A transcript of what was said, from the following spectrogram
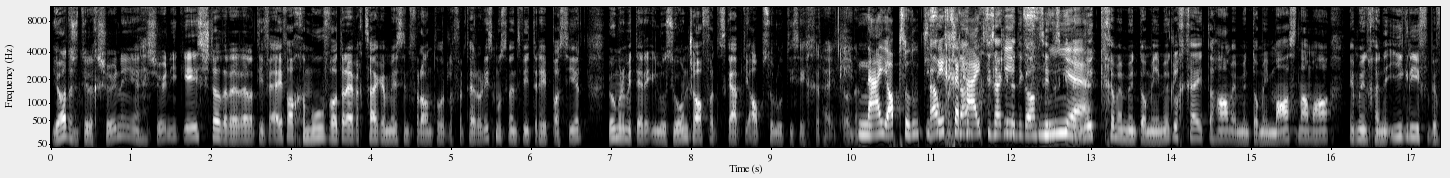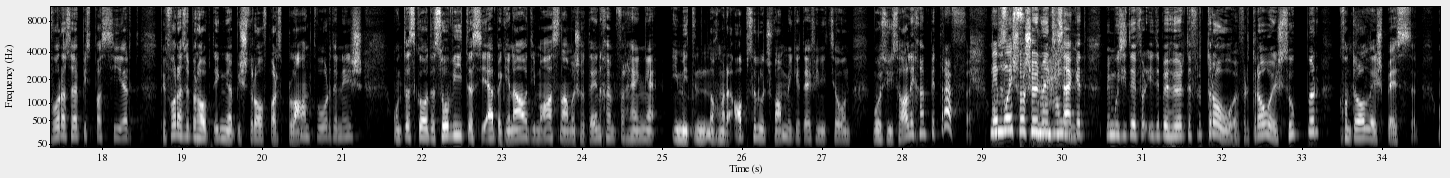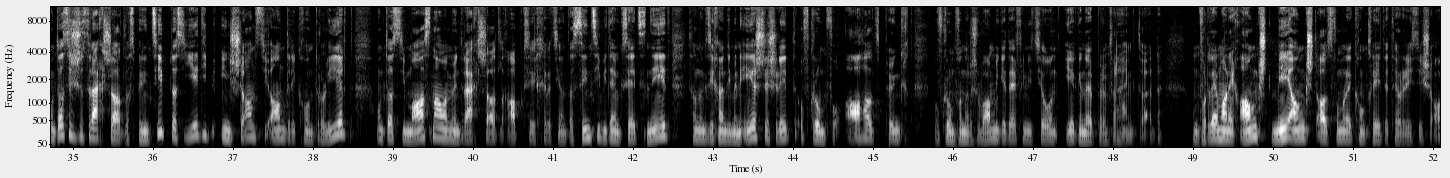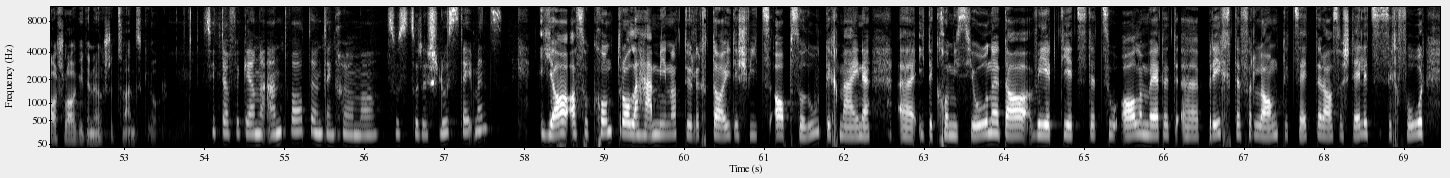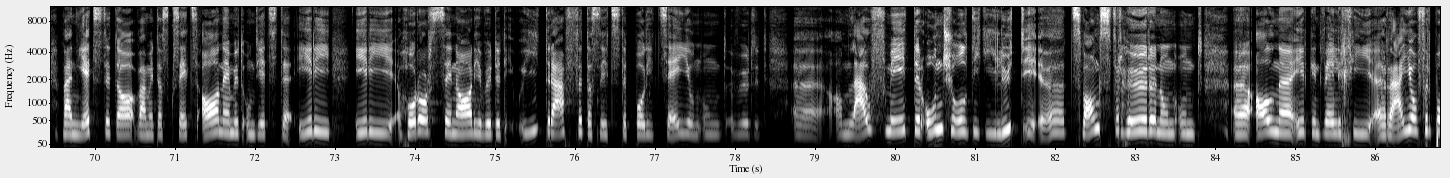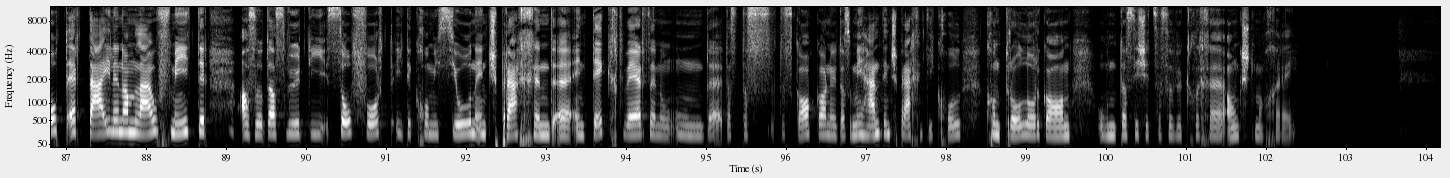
Ja, das ist natürlich eine schöne, schöne Geste oder ein relativ einfacher Move, oder einfach zu sagen, wir sind verantwortlich für Terrorismus, wenn es weiterhin passiert, weil wir mit dieser Illusion schaffen, es gibt die absolute Sicherheit, oder? Nein, absolute Sicherheit Sie sagen ja die ganze Zeit, es gibt eine Lücke, wir müssen da mehr Möglichkeiten haben, wir müssen da mehr Massnahmen haben, wir müssen können eingreifen, bevor so etwas passiert, bevor es überhaupt irgendetwas Strafbares geplant worden ist. Und das geht so weit, dass sie eben genau die Massnahmen schon dann können verhängen können, mit nach einer absolut schwammigen Definition, die es uns alle betreffen können. Und es ist schon schön, wenn Sie sagen, man muss in den Behörden vertrauen. Vertrauen ist super, Kontrolle ist besser. Und das ist ein rechtsstaatliches Prinzip, dass jede Instanz die andere kontrolliert und dass die Massnahmen müssen rechtsstaatlich abgesichert sind. Und das sind sie bei dem Gesetz nicht, sondern sie können in einem ersten Schritt aufgrund von Anhaltspunkten, aufgrund von einer schwammigen Definition irgendjemandem verhängt werden. Und vor dem habe ich Angst, mehr Angst als vor einem konkreten terroristischen Anschlag in den nächsten 20 Jahren. Sie dürfen gerne antworten und dann kommen wir zu den Schlussstatements. Ja, also Kontrolle haben wir natürlich da in der Schweiz absolut. Ich meine, äh, in den Kommissionen da wird jetzt zu allem werden äh, Berichte verlangt etc. Also stellen Sie sich vor, wenn jetzt da, wenn wir das Gesetz annehmen und jetzt äh, ihre ihre Horrorszenarien würden eintreffen, dass jetzt die Polizei und und würden äh, am Laufmeter unschuldige Leute äh, zwangsverhören und und äh, allen irgendwelche Reihenverbote erteilen am Laufmeter. Also das würde sofort in der Kommission entsprechend äh, entdeckt werden und, und äh, das, das, das geht gar nicht. Also wir haben entsprechend die Kol Kontrollorgane und das ist jetzt also wirklich eine Angstmacherei.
